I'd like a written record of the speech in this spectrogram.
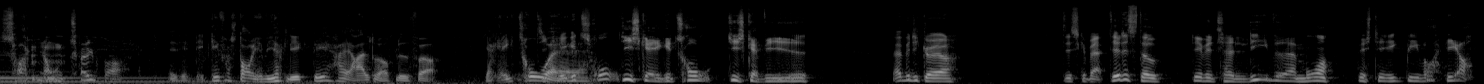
Sådan nogle tølper. Det, det, det forstår jeg virkelig ikke. Det har jeg aldrig oplevet før. Jeg kan ikke tro, De kan at... ikke tro. De skal ikke tro. De skal vide. Hvad vil de gøre? Det skal være dette sted. Det vil tage livet af mor, hvis det ikke bliver her.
